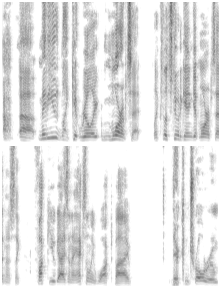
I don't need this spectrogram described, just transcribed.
uh, uh, maybe you'd like get really more upset. Like, let's do it again, get more upset." And I was like, "Fuck you guys!" And I accidentally walked by their control room,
